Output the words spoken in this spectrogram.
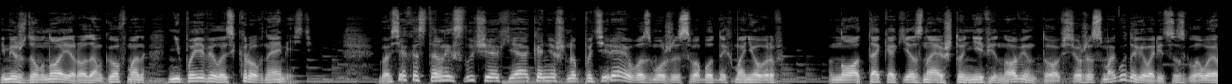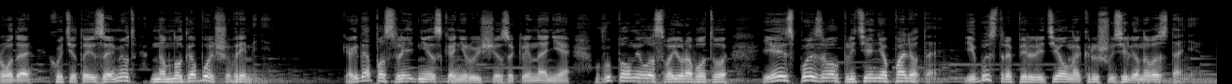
И между мной и родом Гофман не появилась кровная месть. Во всех остальных случаях я, конечно, потеряю возможность свободных маневров, но так как я знаю, что не виновен, то все же смогу договориться с главой рода, хоть это и займет намного больше времени. Когда последнее сканирующее заклинание выполнило свою работу, я использовал плетение полета и быстро перелетел на крышу зеленого здания.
